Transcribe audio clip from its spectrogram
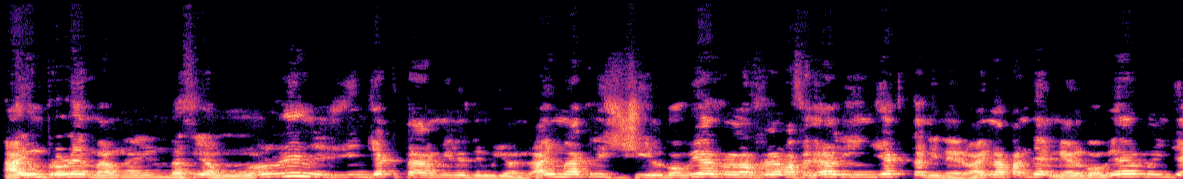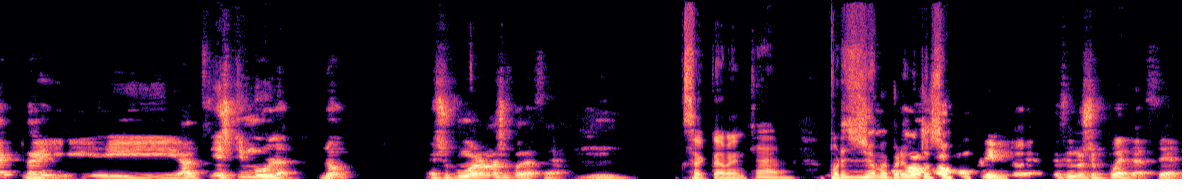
Hay un problema, una inundación, inyecta miles de millones. Hay una crisis y el gobierno, la Reserva Federal, inyecta dinero. Hay una pandemia, el gobierno inyecta y, estimula, ¿no? Eso como ahora no se puede hacer. Exactamente. Por eso yo me pregunto... si... conflicto, ¿eh? Es no se puede hacer.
